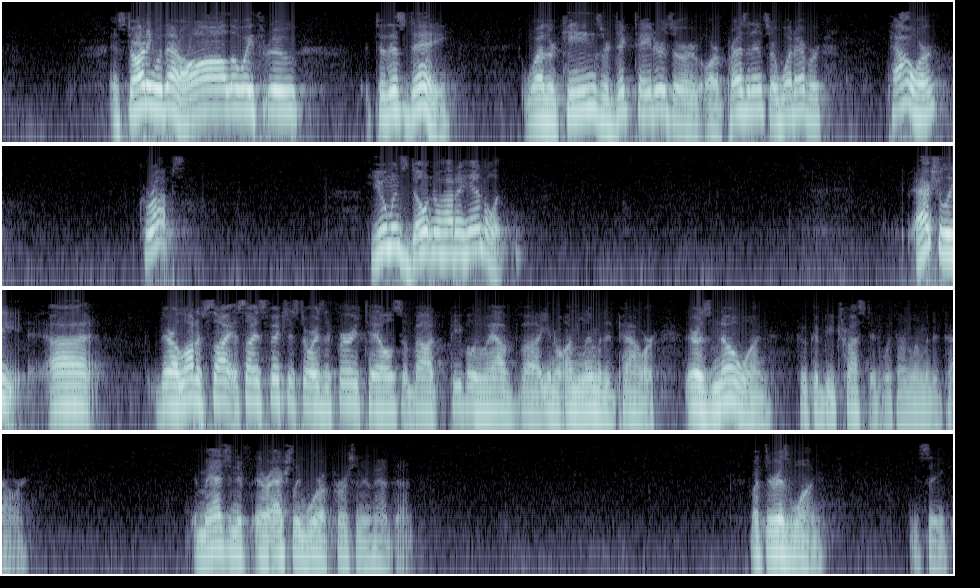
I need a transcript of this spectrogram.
And starting with that all the way through to this day, whether kings or dictators or, or presidents or whatever, power corrupts. Humans don't know how to handle it. Actually, uh, there are a lot of sci- science fiction stories and fairy tales about people who have, uh, you know, unlimited power. There is no one who could be trusted with unlimited power. Imagine if there actually were a person who had that. But there is one, you see,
